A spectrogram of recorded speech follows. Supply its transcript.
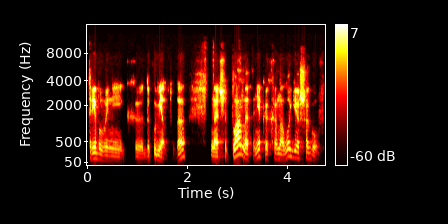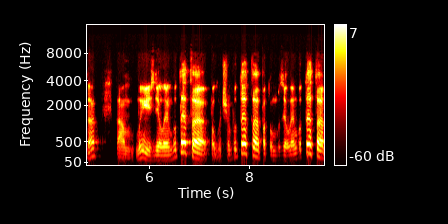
требований к документу, да, значит, план это некая хронология шагов, да, там мы сделаем вот это, получим вот это, потом сделаем вот это,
